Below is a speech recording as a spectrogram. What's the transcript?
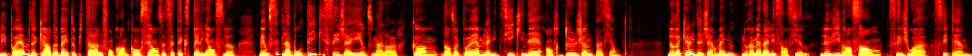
Les poèmes de Cœur de bête hôpital font prendre conscience de cette expérience-là, mais aussi de la beauté qui sait jaillir du malheur, comme dans un poème L'amitié qui naît entre deux jeunes patientes. Le recueil de Germain nous, ramène à l'essentiel. Le vivre ensemble, ses joies, ses peines.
